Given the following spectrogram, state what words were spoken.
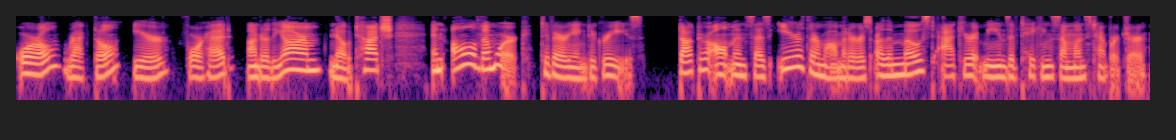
oral, rectal, ear, forehead, under the arm, no touch, and all of them work to varying degrees. Dr. Altmann says ear thermometers are the most accurate means of taking someone's temperature.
